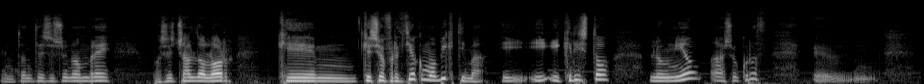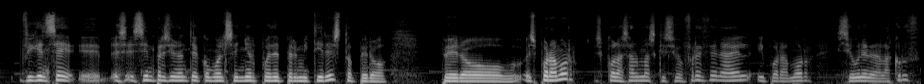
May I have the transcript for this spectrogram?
Entonces es un hombre pues hecho al dolor que, mm, se ofreció como víctima y, Cristo lo unió a su cruz. Eh, fíjense, eh, es, es impresionante cómo el Señor puede permitir esto, pero es por amor, es con las almas que se ofrecen a Él y por amor se unen a la cruz.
